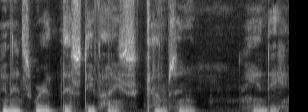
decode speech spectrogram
And that's where this device comes in handy.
